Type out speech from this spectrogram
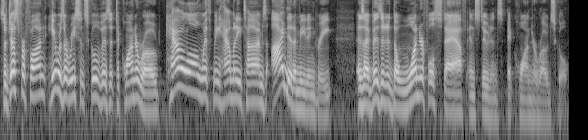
So just for fun, here was a recent school visit to Quander Road. Count along with me how many times I did a meet and greet as I visited the wonderful staff and students at Quander Road School.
